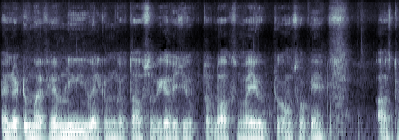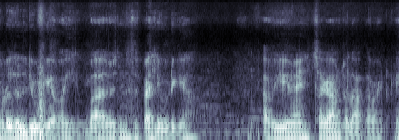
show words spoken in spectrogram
Hello to my family welcome करता हूँ आप सभी का विजय तो ब्लॉग्स में भाई उठ चुका हूँ, सो के आज थोड़ा जल्दी उठ गया भाई, बारह बजने से पहले उठ गया। अभी मैं इंस्टाग्राम चला था बैठ के।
